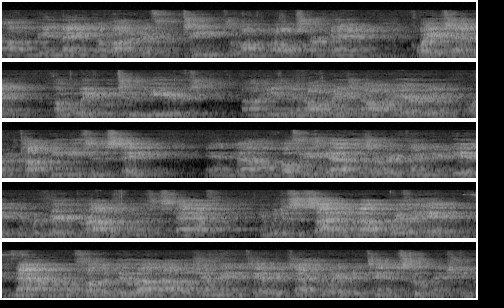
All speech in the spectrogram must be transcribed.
um, being named to a lot of different teams along the all-star game. Quay's had an unbelievable two years. Uh, he's been all region, all area, one of the top DBs in the state. And um, both of these guys deserve everything they get, and we're very proud of them as a staff, and we're just excited about where they're headed. Now, no further ado, I'll allow those young men to tell you exactly where they'll be attending school next year.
